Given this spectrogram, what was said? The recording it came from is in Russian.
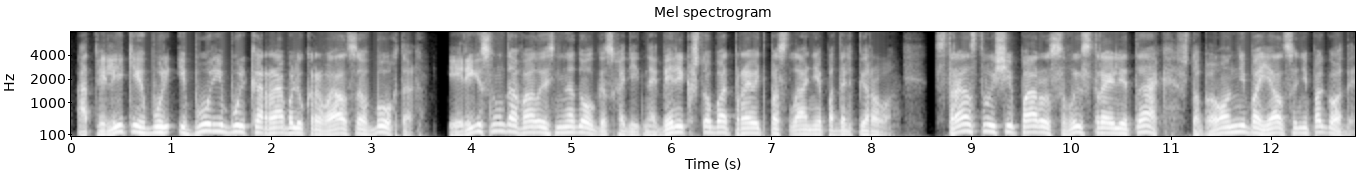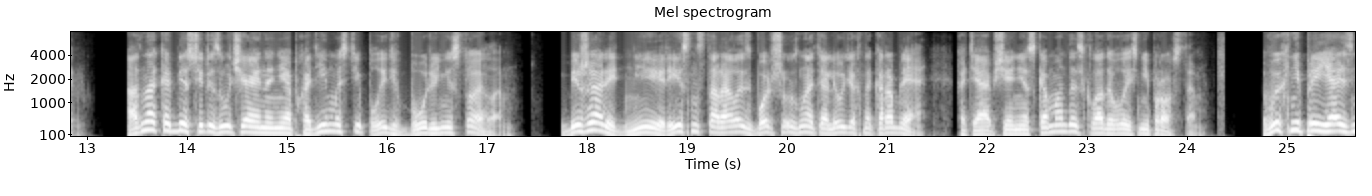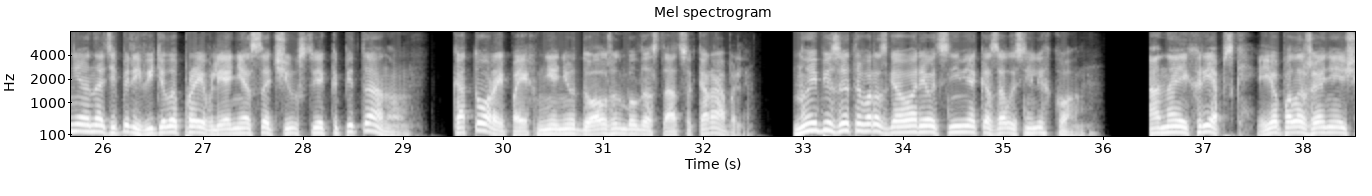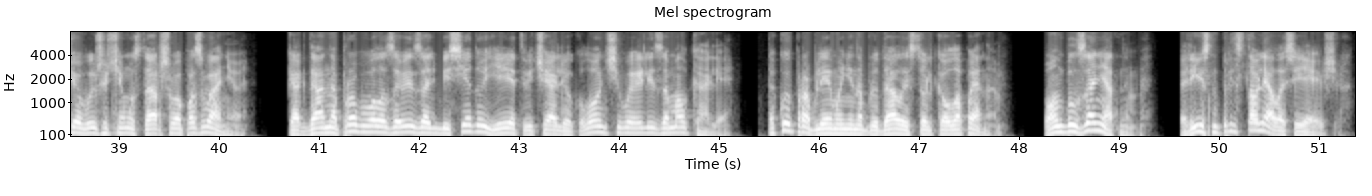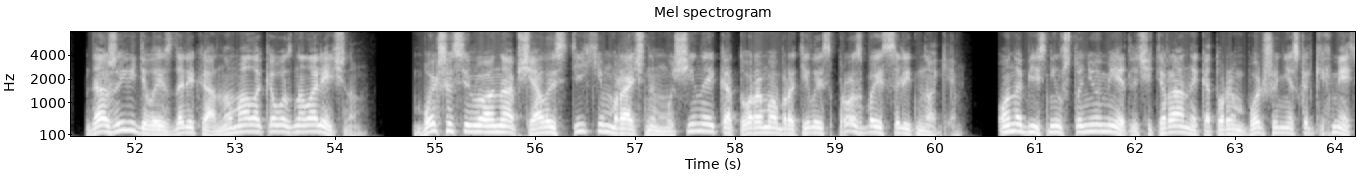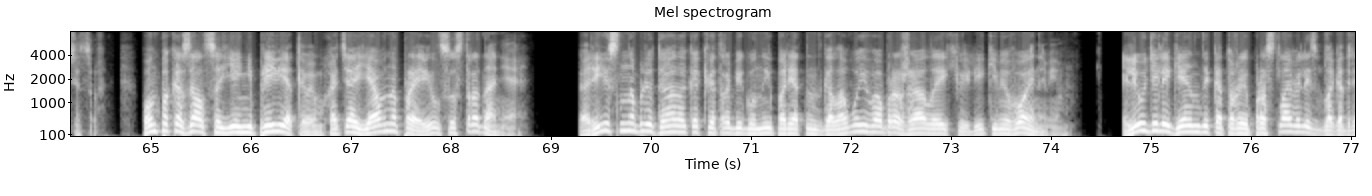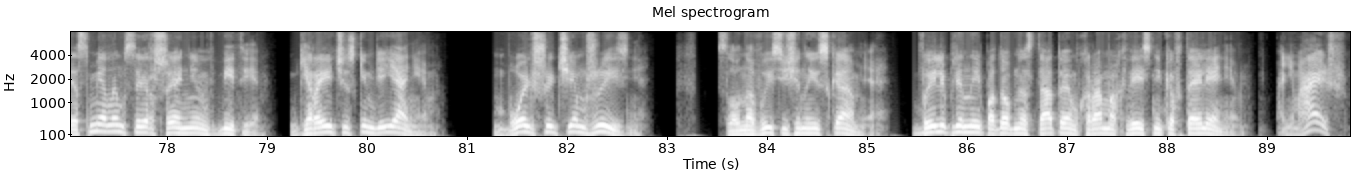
От великих бурь и бури бурь корабль укрывался в бухтах, и Рисну удавалось ненадолго сходить на берег, чтобы отправить послание под Альперу. Странствующий парус выстроили так, чтобы он не боялся непогоды. Однако без чрезвычайной необходимости плыть в бурю не стоило. Бежали дни, и Рисн старалась больше узнать о людях на корабле, хотя общение с командой складывалось непросто. В их неприязни она теперь видела проявление сочувствия капитану, который, по их мнению, должен был достаться корабль. Но и без этого разговаривать с ними оказалось нелегко. Она и Хребск, ее положение еще выше, чем у старшего по званию. Когда она пробовала завязать беседу, ей отвечали уклончиво или замолкали. Такой проблемы не наблюдалось только у Лапена. Он был занятным. Рисн представляла сияющих. Даже видела издалека, но мало кого знала лично. Больше всего она общалась с тихим, мрачным мужчиной, которому обратилась с просьбой исцелить ноги. Он объяснил, что не умеет лечить раны, которым больше нескольких месяцев. Он показался ей неприветливым, хотя явно проявил сострадание. Рис наблюдала, как ветробегуны парят над головой и воображала их великими воинами. Люди-легенды, которые прославились благодаря смелым совершениям в битве, героическим деяниям. Больше, чем жизнь. Словно высеченные из камня, вылепленные подобно статуям в храмах вестников Тайлене. «Понимаешь?»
